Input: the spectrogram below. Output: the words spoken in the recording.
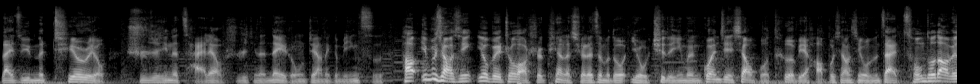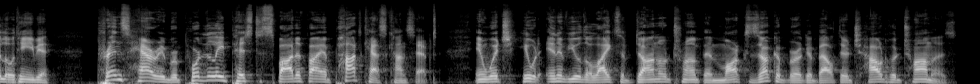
来自于 material 实质性的材料、实质性的内容这样的一个名词。好，一不小心又被周老师骗了，学了这么多有趣的英文，关键效果特别好。不相信，我们再从头到尾裸听一遍。Prince Harry reportedly pitched Spotify a podcast concept. In which he would interview the likes of Donald Trump and Mark Zuckerberg about their childhood traumas.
